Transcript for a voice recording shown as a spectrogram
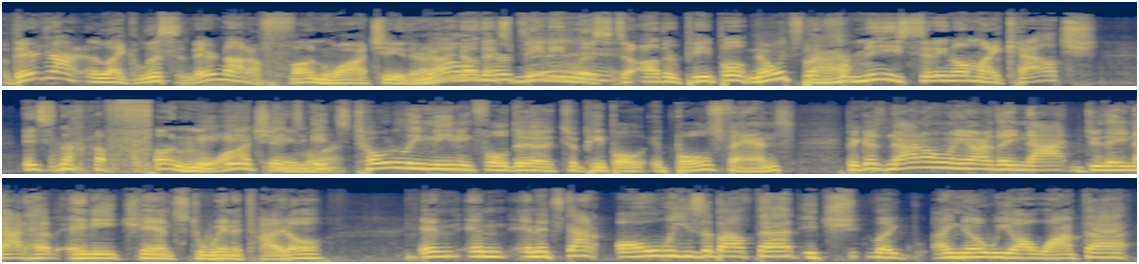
They're not like listen. They're not a fun watch either. No, I know that's meaningless to other people. No, it's but not. for me, sitting on my couch, it's not a fun It- watch it's, anymore. It's totally meaningful to, to people, Bulls fans, because not only are they not, do they not have any chance to win a title, and and and it's not always about that. It's like I know we all want that,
